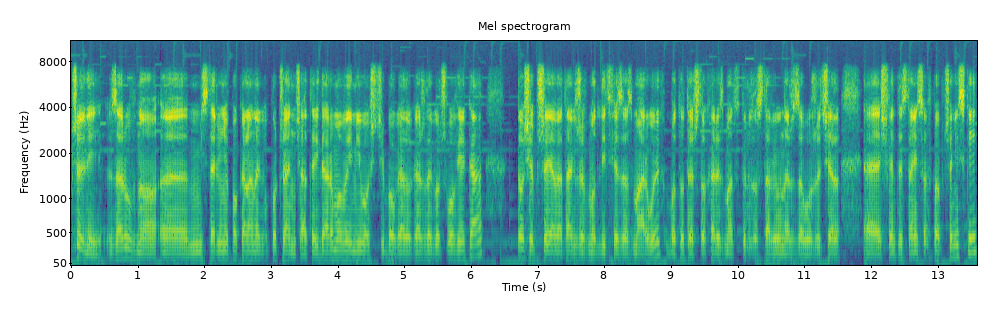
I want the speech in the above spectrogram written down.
czyli zarówno e, misterium niepokalanego poczęcia, tej darmowej miłości Boga do każdego człowieka, to się przejawia także w modlitwie za zmarłych, bo to też to charyzmat, który zostawił nasz założyciel e, święty Stanisław Papczyński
